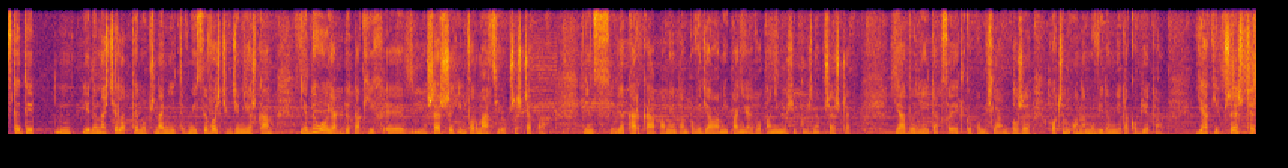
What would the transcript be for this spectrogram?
Wtedy mm, 11 lat temu, przynajmniej w miejscowości, gdzie mieszkam, nie było jakby takich y, szerszych informacji o przeszczepach. Więc lekarka, pamiętam, powiedziała mi, Pani Ewo, Pani musi pójść na przeszczep. Ja do niej tak sobie tylko pomyślałam, Boże, o czym ona mówi do mnie ta kobieta? Jaki przeszczep?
